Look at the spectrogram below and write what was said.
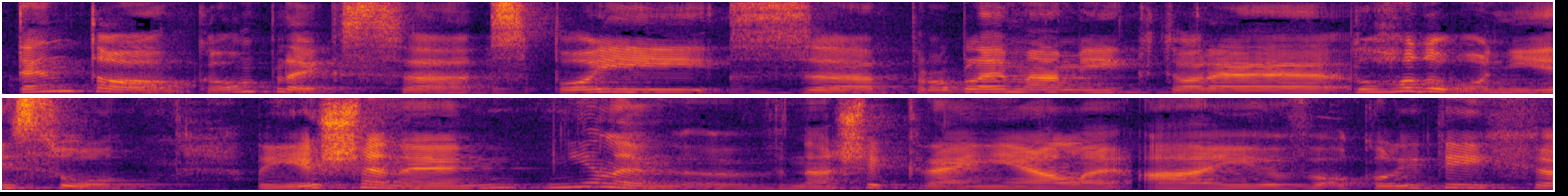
tento komplex e, spojí s problémami, ktoré dlhodobo nie sú riešené nielen v našej krajine, ale aj v okolitých e,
